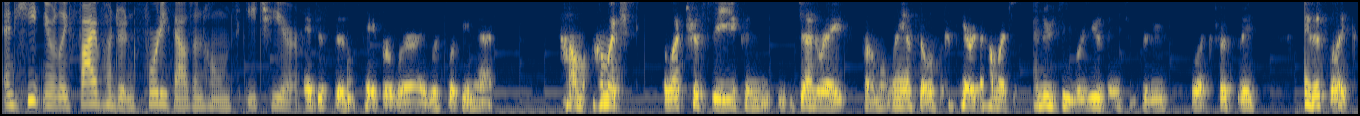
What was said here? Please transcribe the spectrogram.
and heat nearly 540,000 homes each year. I just did a paper where I was looking at how, how much electricity you can generate from landfills compared to how much energy we're using to produce electricity. And it's like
